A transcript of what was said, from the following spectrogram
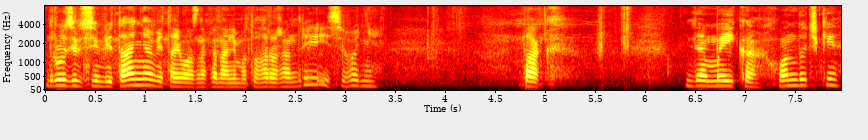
Друзі, всім вітання! Вітаю вас на каналі Мотогараж Андрій. І сьогодні так, йде мийка хондочки,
